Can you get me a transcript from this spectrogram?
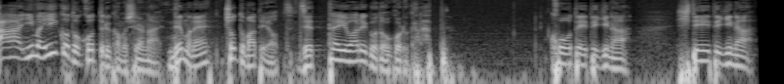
ああ、今いいこと起こってるかもしれない。でもね、ちょっと待てよ。絶対悪いこと起こるからって。肯定的な否定的な、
